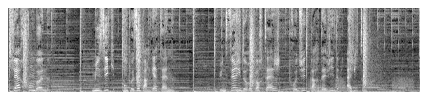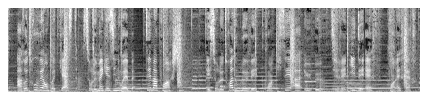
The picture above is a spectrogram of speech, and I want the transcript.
Pierre Fombonne. Musique composée par Gatane. Une série de reportages produite par David Habitant. À retrouver en podcast sur le magazine web thema.archi et sur le www.caue-idf.fr.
